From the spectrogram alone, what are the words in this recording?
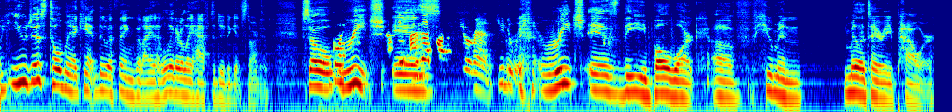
you just told me I can't do a thing that I literally have to do to get started. So reach I'm not is you around. You do it. reach is the bulwark of human military power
